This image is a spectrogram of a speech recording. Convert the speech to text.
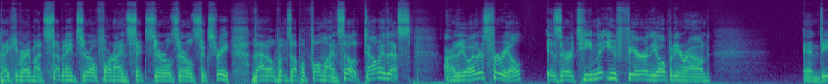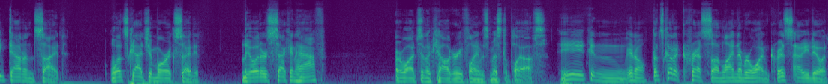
Thank you very much. 780-496-0063. That opens up a phone line. So tell me this. Are the Oilers for real? Is there a team that you fear in the opening round? And deep down inside, what's got you more excited? The Oilers second half or watching the Calgary Flames miss the playoffs? You can, you know, let's go to Chris on line number one. Chris, how you doing?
